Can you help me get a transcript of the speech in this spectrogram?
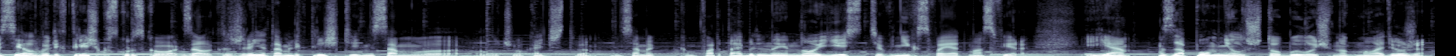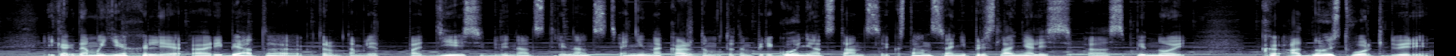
Сел в электричку с Курского вокзала. К сожалению, там электрички не самого лучшего качества, не самые комфортабельные, но есть в них своя атмосфера. И я запомнил, что было очень много молодежи, и когда мы ехали, э, ребята, которым там лет по 10, 12, 13, они на каждом вот этом перегоне от станции к станции, они прислонялись э, спиной к одной створке двери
